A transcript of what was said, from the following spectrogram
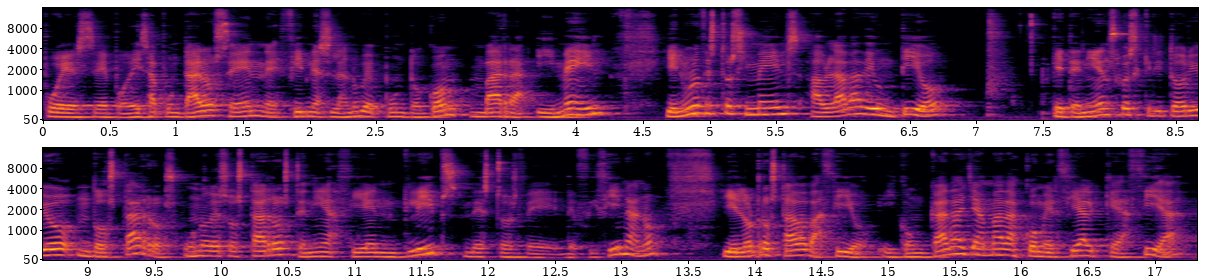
pues eh, podéis apuntaros en eh, fitnesslanube.com barra email y en uno de estos emails hablaba de un tío que tenía en su escritorio dos tarros. Uno de esos tarros tenía 100 clips de estos de, de oficina, ¿no? Y el otro estaba vacío. Y con cada llamada comercial que hacía,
